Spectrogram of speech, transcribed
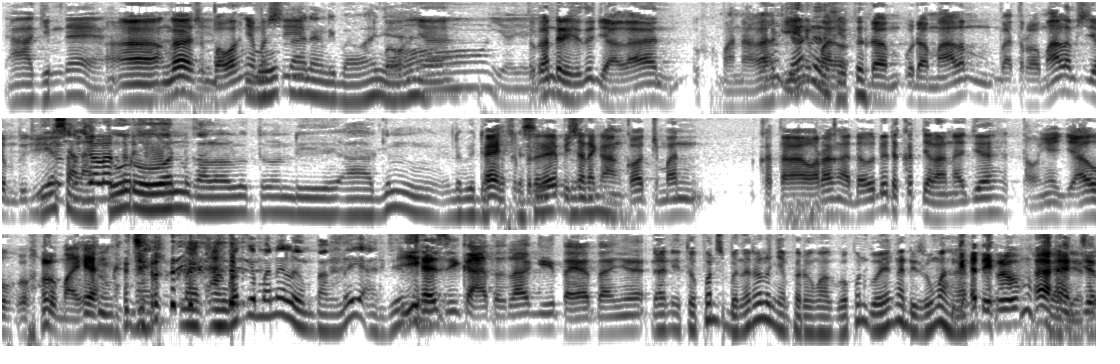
Agim teh. Eh, enggak sebawahnya masih. Bukan yang di bawahnya. bawahnya. Oh iya iya. Itu kan dari situ jalan. Uh ke mana lagi jalan ini dari mal- situ? udah udah malam nggak terlalu malam sih jam 7 Dia salah turun kalau lu turun di Agim lebih Eh dekat ke sebenarnya bisa naik angkot cuman kata orang ada udah deket jalan aja taunya jauh lumayan anjir naik angkot ke mana lempang deh anjir. iya sih ke atas lagi tanya-tanya Dan itu pun sebenarnya lu nyampe rumah gue pun gue yang nggak di rumah kan. Gak di rumah Nggak di anjir.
